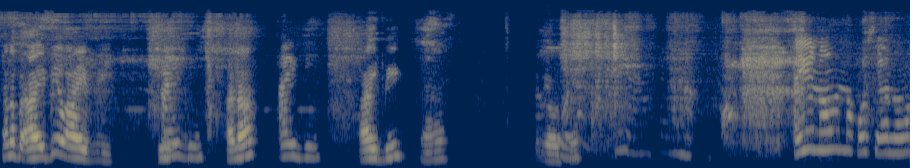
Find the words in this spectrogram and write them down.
Ano ba, Ivy o Ivy? Ivy. Ano? Ivy. Ivy? Ah. Seryoso. Ayun o, naku si ano,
